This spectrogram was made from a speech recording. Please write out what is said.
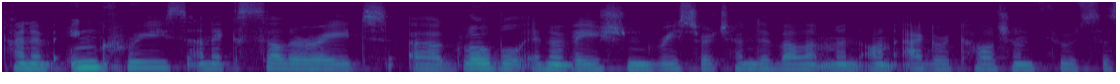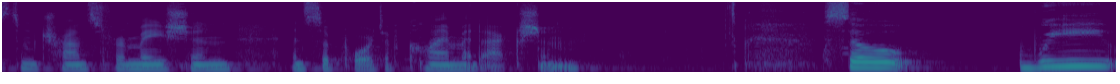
kind of increase and accelerate uh, global innovation, research and development on agriculture and food system transformation in support of climate action. So we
